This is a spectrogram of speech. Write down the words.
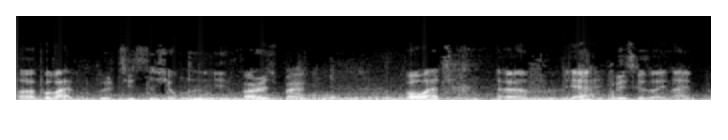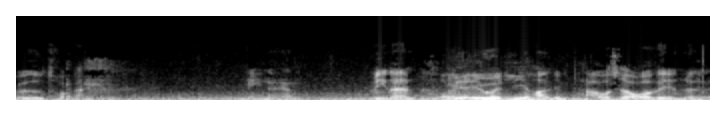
og er på vej på politistationen i Forestburg, hvor at, øhm, ja, vi skal så ind og en bøde, tror jeg, Mener han. mener han. Og vi har jo lige holdt en pause over ved en, øh,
